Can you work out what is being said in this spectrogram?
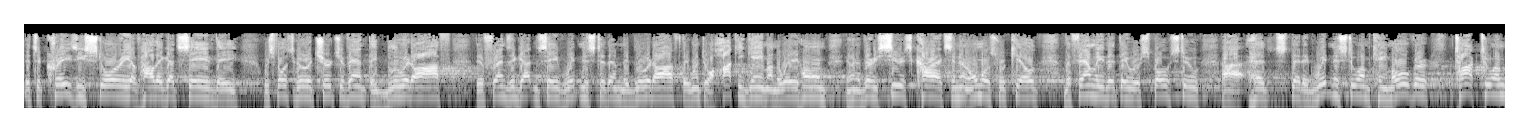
it's a crazy story of how they got saved. They were supposed to go to a church event. They blew it off. Their friends had gotten saved, witnessed to them. They blew it off. They went to a hockey game on the way home. They were in a very serious car accident, almost were killed. The family that they were supposed to, uh, had, that had witnessed to them came over, talked to them.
